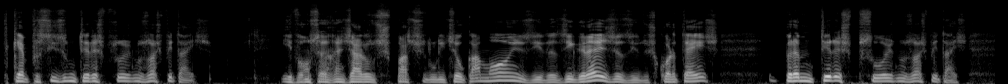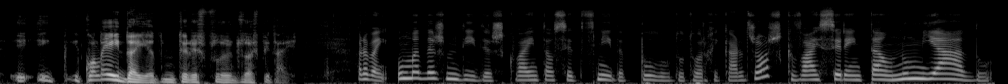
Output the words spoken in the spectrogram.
de que é preciso meter as pessoas nos hospitais e vão-se arranjar os espaços do Liceu Camões e das igrejas e dos quartéis para meter as pessoas nos hospitais. E, e, e, qual é a ideia de meter as pessoas nos hospitais? Ora bem, uma das medidas que vai então ser definida pelo Dr. Ricardo Jorge, que vai ser então nomeado,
